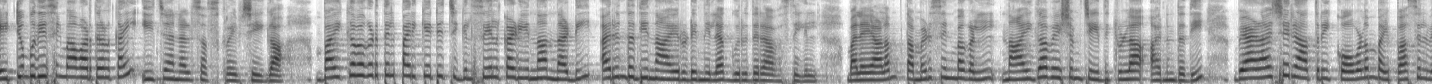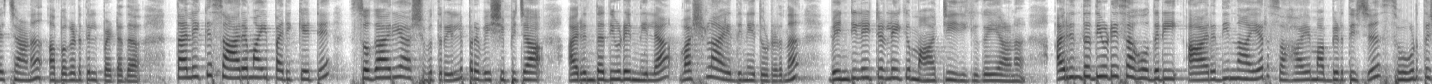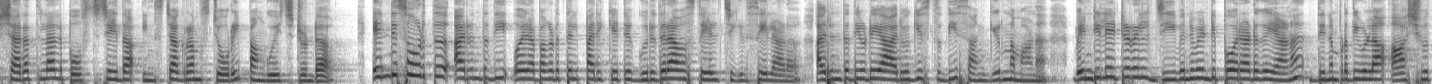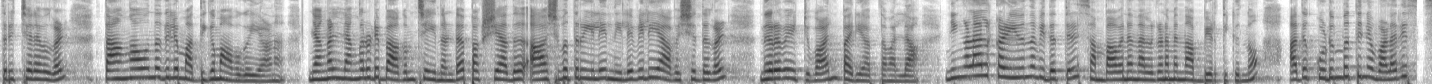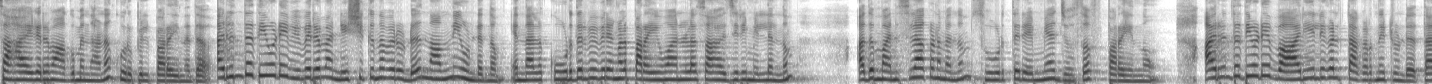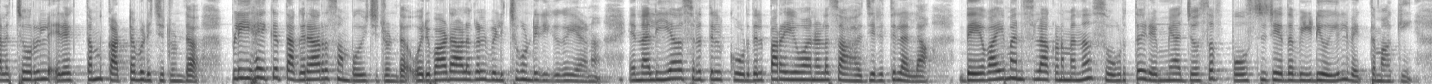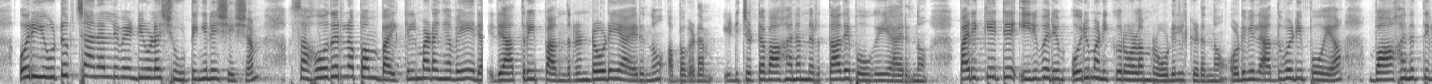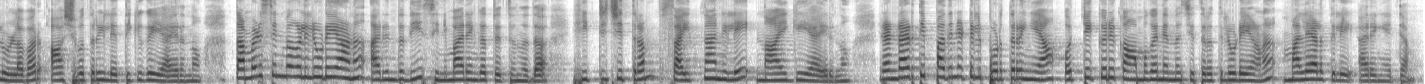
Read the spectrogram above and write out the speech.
ഏറ്റവും പുതിയ സിനിമാ വാർത്തകൾക്കായി ഈ ചാനൽ സബ്സ്ക്രൈബ് ചെയ്യുക. ബൈക്ക് അപകടത്തിൽ പരിക്കേറ്റ് ചികിത്സയിൽ കഴിയുന്ന നടി അരുന്ധതി നായരുടെ നില ഗുരുതരാവസ്ഥയിൽ. മലയാളം തമിഴ് സിനിമകളിൽ നായികാവേഷം ചെയ്തിട്ടുള്ള അരുന്ധതി വ്യാഴാഴ്ച രാത്രി കോവളം ബൈപ്പാസിൽ വെച്ചാണ് അപകടത്തിൽപ്പെട്ടത്. തലയ്ക്ക് സാരമായി പരിക്കേറ്റ് സ്വകാര്യ ആശുപത്രിയിൽ പ്രവേശിപ്പിച്ച അരുന്ധതിയുടെ നില വഷളായതിനെ തുടർന്ന് വെന്റിലേറ്ററിലേക്ക് മാറ്റിയിരിക്കുകയാണ്. അരുന്ധതിയുടെ സഹോദരി ആരതി നായർ സഹായം അഭ്യർത്ഥിച്ച് സുഹൃത്ത് ശരത്ലാൽ പോസ്റ്റ് ചെയ്ത. ഇൻസ്റ്റാഗ്രാം സ്റ്റോറി പങ്കുവച്ചിട്ടുണ്ട്. എന്റെ സുഹൃത്ത് അരുന്ധതി ഒരപകടത്തിൽ പരിക്കേറ്റ് ഗുരുതരാവസ്ഥയിൽ ചികിത്സയിലാണ്. അരുന്ധതിയുടെ ആരോഗ്യസ്ഥിതി സങ്കീർണമാണ്. വെന്റിലേറ്ററിൽ ജീവന് വേണ്ടി പോരാടുകയാണ്. ദിനംപ്രതിയുള്ള ആശുപത്രി ചെലവുകൾ താങ്ങാവുന്നതിലും അധികമാവുകയാണ്. ഞങ്ങൾ ഞങ്ങളുടെ ഭാഗം ചെയ്യുന്നുണ്ട്. പക്ഷേ അത് ആശുപത്രിയിലെ നിലവിലെ ആവശ്യതകൾ നിറവേറ്റുവാൻ പര്യാപ്തമല്ല. നിങ്ങളാൽ കഴിയുന്ന വിധത്തിൽ സംഭാവന നൽകണമെന്ന് അഭ്യർത്ഥിക്കുന്നു. അത് കുടുംബത്തിന് വളരെ സഹായകരമാകുമെന്നാണ് കുറിപ്പിൽ പറയുന്നത്. അരുന്ധതിയുടെ വിവരം അന്വേഷിക്കുന്നവരോട് നന്ദിയുണ്ടെന്നും എന്നാൽ കൂടുതൽ വിവരങ്ങൾ പറയുവാനുള്ള സാഹചര്യമില്ലെന്നും അത് മനസ്സിലാക്കണമെന്നും സുഹൃത്ത് രമ്യ ജോസഫ് പറയുന്നു. അരുന്ധതിയുടെ വാരിയലുകൾ തകർന്നിട്ടുണ്ട്. തലച്ചോറിൽ രക്തം കട്ട പിടിച്ചിട്ടുണ്ട് പ്ലീഹയ്ക്ക് തകരാറ് സംഭവിച്ചിട്ടുണ്ട്. ഒരുപാട് ആളുകൾ വിളിച്ചുകൊണ്ടിരിക്കുകയാണ്. എന്നാൽ ഈ അവസരത്തിൽ കൂടുതൽ പറയുവാനുള്ള സാഹചര്യത്തിലല്ല. ദയവായി മനസ്സിലാക്കണമെന്ന് സുഹൃത്ത് രമ്യ ജോസഫ് പോസ്റ്റ് ചെയ്ത വീഡിയോയിൽ വ്യക്തമാക്കി. ഒരു യൂട്യൂബ് ചാനലിന് വേണ്ടിയുള്ള ഷൂട്ടിങ്ങിന് ശേഷം സഹോദരനൊപ്പം ബൈക്കിൽ മടങ്ങവേ രാത്രി പന്ത്രണ്ടോടെയായിരുന്നു അപകടം. ഇടിച്ചിട്ട വാഹനം നിർത്താതെ പോവുകയായിരുന്നു. പരിക്കേറ്റ് ഇരുവരും ഒരു മണിക്കൂറോളം റോഡിൽ കിടന്നു. ഒടുവിൽ അതുവഴി പോയ വാഹനത്തിലുള്ളവർ ആശുപത്രിയിൽ എത്തിക്കുകയായിരുന്നു. തമിഴ് സിനിമകളിലൂടെയാണ് അരുന്ധതി സിനിമാ രംഗത്തെത്തുന്നത്. ഹിറ്റ് ചിത്രം സൈത്താനിലെ നായികയായിരുന്നു. രണ്ടായിരത്തി പതിനെട്ടിൽ പുറത്തിറങ്ങിയ ഒറ്റയ്ക്കൊരു കാമുകൻ എന്ന ചിത്രത്തിലൂടെയാണ് മലയാളത്തിലെ അരങ്ങേറ്റം.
